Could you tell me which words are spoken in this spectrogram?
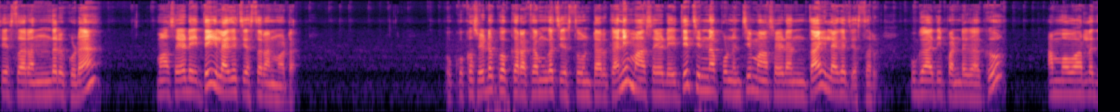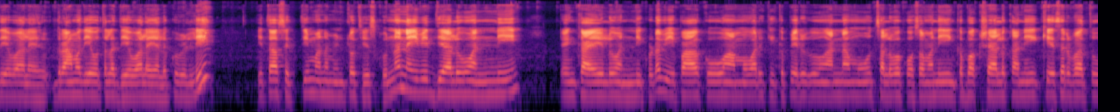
చేస్తారు అందరూ కూడా. మా సైడ్ అయితే ఇలాగే చేస్తారనమాట ఒక్కొక్క సైడ్ ఒక్కొక్క రకంగా చేస్తూ ఉంటారు కానీ మా సైడ్ అయితే చిన్నప్పటి నుంచి మా సైడ్ అంతా ఇలాగే చేస్తారు. ఉగాది పండగకు అమ్మవార్ల దేవాలయాలు గ్రామ దేవతల దేవాలయాలకు వెళ్ళి యథాశక్తి మనం ఇంట్లో చేసుకున్న నైవేద్యాలు అన్నీ టెంకాయలు అన్నీ కూడా వేపాకు అమ్మవారికి ఇక పెరుగు అన్నము చలవ కోసమని ఇంకా భక్ష్యాలు కానీ కేసరిబాతు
